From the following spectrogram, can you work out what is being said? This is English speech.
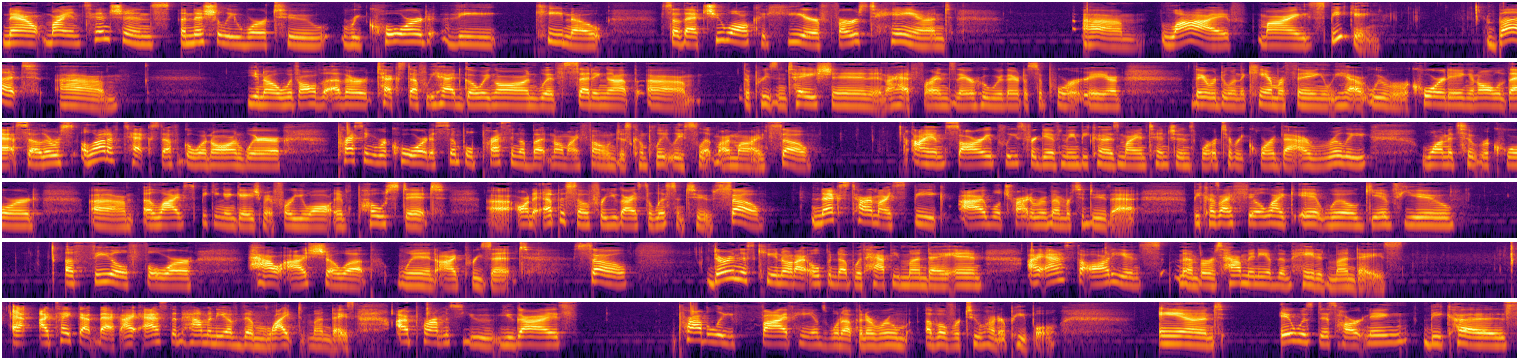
Now, my intentions initially were to record the keynote so that you all could hear firsthand um, live my speaking. But, um, you know, with all the other tech stuff we had going on with setting up um, the presentation, and I had friends there who were there to support, and they were doing the camera thing and we have we were recording and all of that. So there was a lot of tech stuff going on where pressing record, a simple pressing a button on my phone just completely slipped my mind. So I am sorry, please forgive me because my intentions were to record that. I really wanted to record um, a live speaking engagement for you all and post it uh, on an episode for you guys to listen to. So next time I speak, I will try to remember to do that because I feel like it will give you a feel for how I show up when I present. So, during this keynote, I opened up with Happy Monday and I asked the audience members how many of them hated Mondays. I take that back. I asked them how many of them liked Mondays. I promise you, you guys, probably five hands went up in a room of over 200 people. And it was disheartening because,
